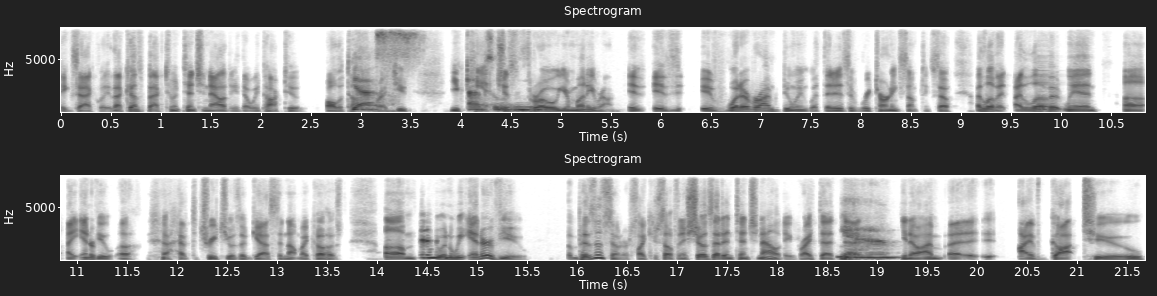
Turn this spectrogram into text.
Exactly. That comes back to intentionality that we talk to all the time, yes. right? You you can't Absolutely. just throw your money around. Is if, if whatever I'm doing with it is it returning something. So I love it. I love it when uh, I interview. Uh, I have to treat you as a guest and not my co-host. Um, when we interview business owners like yourself, and it shows that intentionality, right? That, yeah. that you know, I'm uh, I've got to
